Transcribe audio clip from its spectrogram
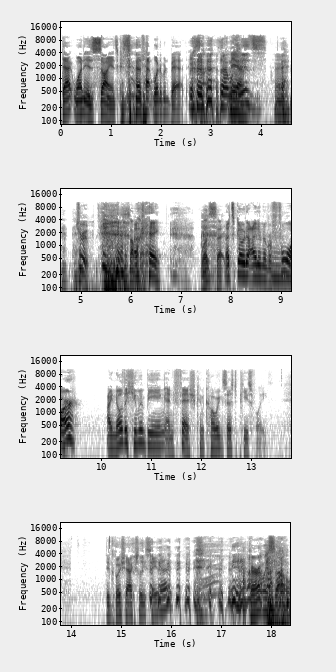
that one is science because that would have been bad. that. One Yeah. is true. Something. Okay, Well said. let's go to item number four. I know the human being and fish can coexist peacefully. Did Bush actually say that? Apparently so.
